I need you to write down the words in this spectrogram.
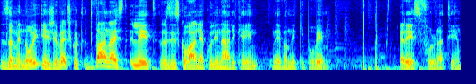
Za menoj je že več kot 12 let raziskovanja kulinarike in naj vam nekaj povem. Res ful rad jem,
